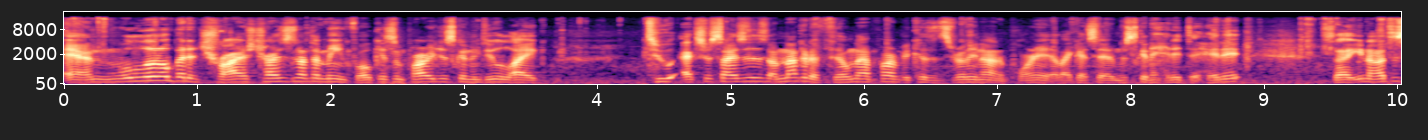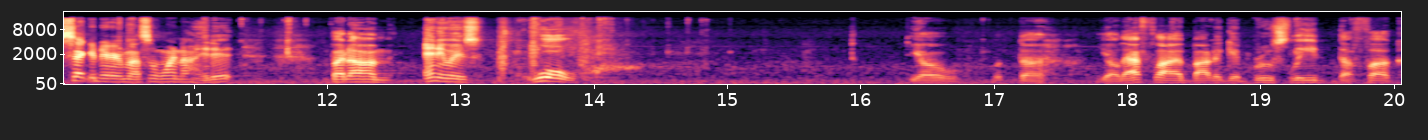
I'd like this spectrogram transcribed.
and a little bit of tries. Tries is not the main focus. I'm probably just gonna do like two exercises. I'm not gonna film that part because it's really not important. Like I said, I'm just gonna hit it to hit it. So you know, it's a secondary muscle. Why not hit it? But um, anyways, whoa, yo, what the? Yo, that fly about to get Bruce Lee the fuck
